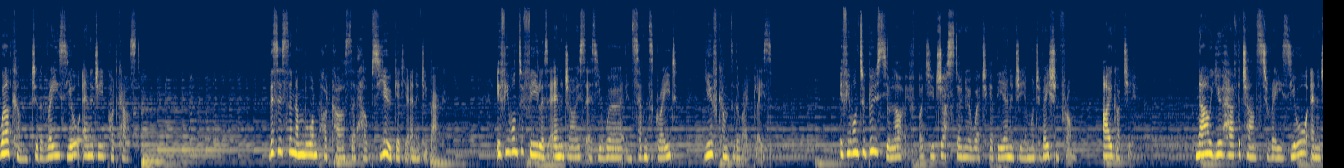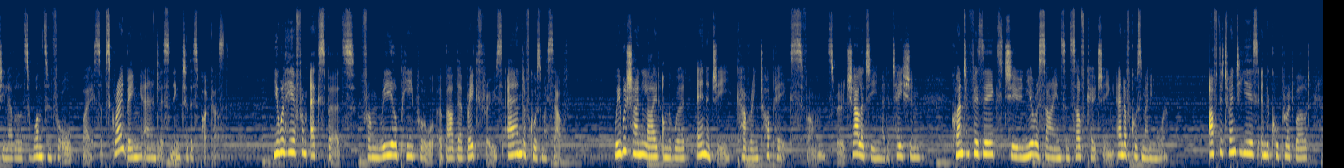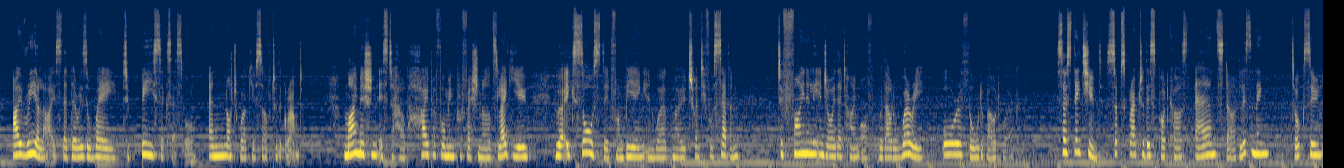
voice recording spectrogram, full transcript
Welcome to the Raise Your Energy podcast. This is the number one podcast that helps you get your energy back. If you want to feel as energized as you were in seventh grade, you've come to the right place. If you want to boost your life, but you just don't know where to get the energy and motivation from, I got you. Now you have the chance to raise your energy levels once and for all by subscribing and listening to this podcast. You will hear from experts, from real people about their breakthroughs, and of course, myself. We will shine a light on the word energy, covering topics from spirituality, meditation, quantum physics to neuroscience and self coaching, and of course, many more. After 20 years in the corporate world, I realized that there is a way to be successful and not work yourself to the ground. My mission is to help high performing professionals like you who are exhausted from being in work mode 24 7 to finally enjoy their time off without a worry or a thought about work. So stay tuned, subscribe to this podcast, and start listening. Talk soon.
